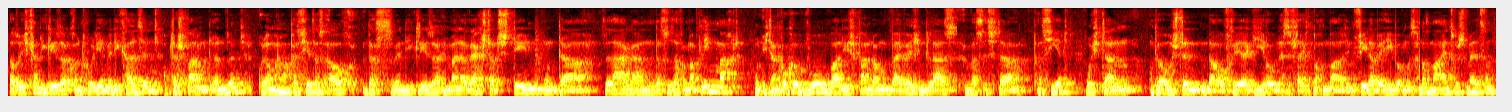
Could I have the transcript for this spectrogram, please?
Also ich kann die Gläser kontrollieren, wenn die kalt sind, ob da Spannungen drin sind. Oder manchmal passiert das auch, dass wenn die Gläser in meiner Werkstatt stehen und da lagern, dass es auf einmal Pling macht. Und ich dann gucke, wo war die Spannung, bei welchem Glas, was ist da passiert, wo ich dann unter Umständen darauf reagiere und es vielleicht nochmal den Fehler behebe, um es nochmal einzuschmelzen.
